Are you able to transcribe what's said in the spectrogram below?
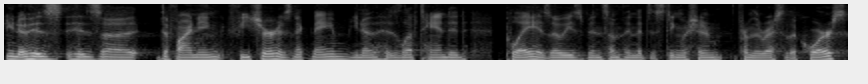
you know his his uh, defining feature, his nickname, you know, his left-handed play has always been something that distinguished him from the rest of the course.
